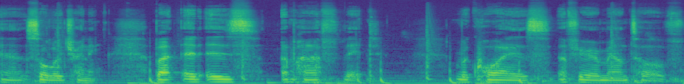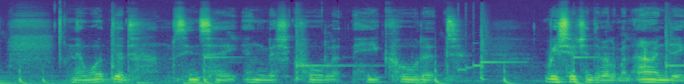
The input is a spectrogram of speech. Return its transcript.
uh, solo training, but it is a path that requires a fair amount of. Now, what did Sensei English call it? He called it research and development R&D.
